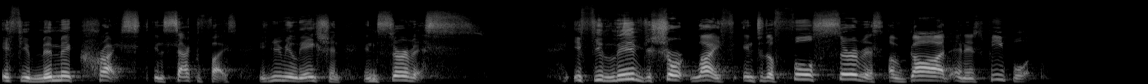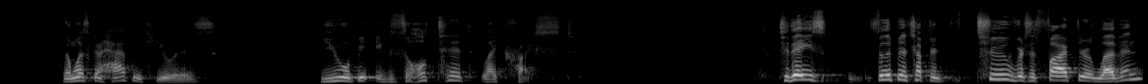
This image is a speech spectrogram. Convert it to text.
if you mimic Christ in sacrifice, in humiliation, in service, if you live your short life into the full service of God and His people, then what's going to happen to you is you will be exalted like Christ. Today's Philippians chapter 2, verses 5 through 11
